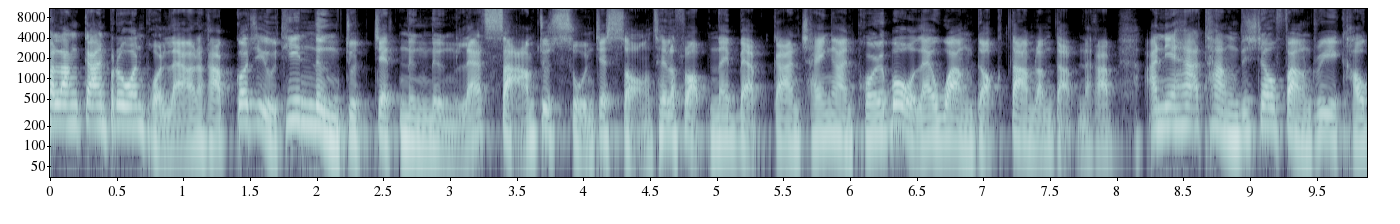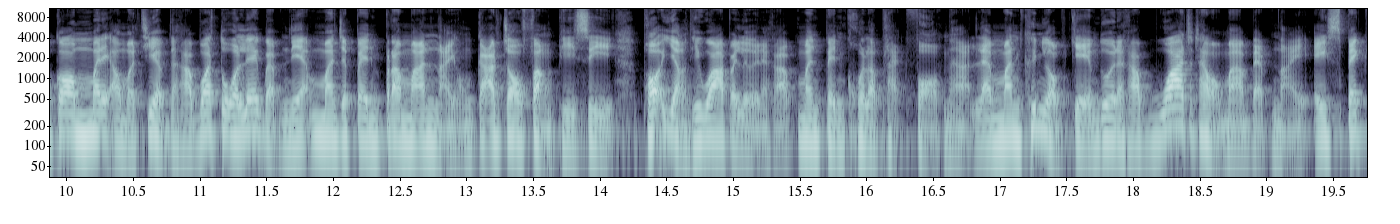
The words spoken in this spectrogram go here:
พลังการประมวลผลแล้วนะครับก็จะอยู่ที่ 1.711 และ 3.072เทเลฟลอปในแบบการใช้งาน portable และวางด็อกตามลำดับนะครับอันนี้ฮะทาง Digital Foundry เขาก็ไม่ได้เอามาเทียบนะครับว่าตัวเลขแบบนี้มันจะเป็นประมาณไหนของการ์ดจอฝั่ง PC เพราะอย่างที่ว่าไปเลยนะครับมันเป็นคนละแพลตฟอร์มนะฮะและมันขึ้นอยู่กับเกมด้วยนะครับว่าจะทำออกมาแบบไหนไอ้สเปคเ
